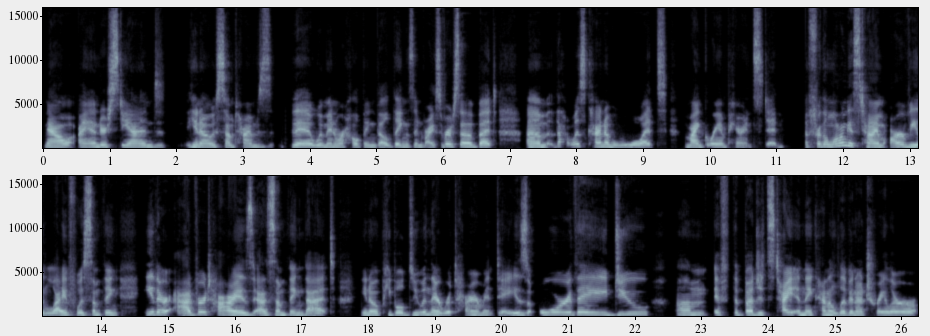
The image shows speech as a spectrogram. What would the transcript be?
Now, I understand, you know, sometimes the women were helping build things and vice versa, but um, that was kind of what my grandparents did. For the longest time, RV life was something either advertised as something that, you know, people do in their retirement days, or they do um, if the budget's tight and they kind of live in a trailer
